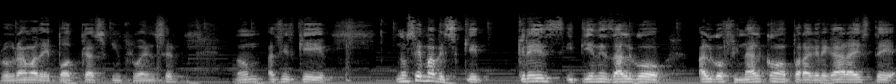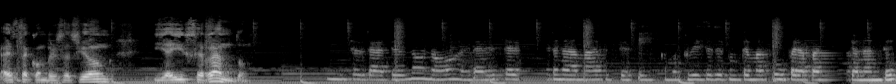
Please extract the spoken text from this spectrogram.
programa de podcast influencer, ¿no? Así es que, no sé, Maves, que crees y tienes algo, algo final como para agregar a, este, a esta conversación y a ir cerrando. Muchas gracias. No, no, agradecer nada más. Sí, como tú dices, es un tema súper apasionante.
